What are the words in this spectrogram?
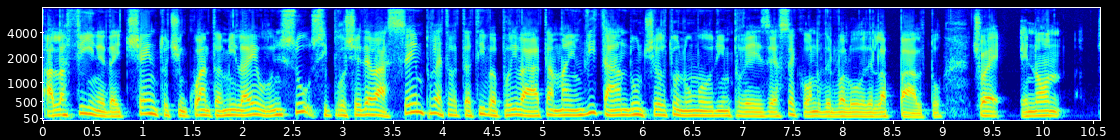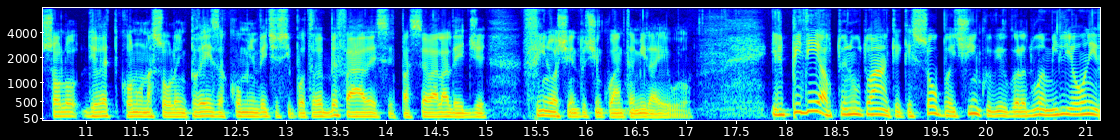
Alla fine, dai 150.000 euro in su, si procederà sempre a trattativa privata, ma invitando un certo numero di imprese a seconda del valore dell'appalto, cioè e non solo dirett- con una sola impresa, come invece si potrebbe fare se passerà la legge fino a 150.000 euro. Il PD ha ottenuto anche che sopra i 5,2 milioni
